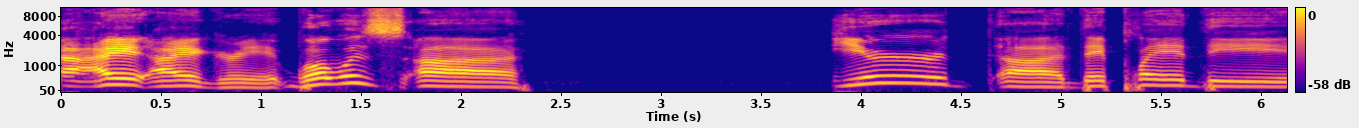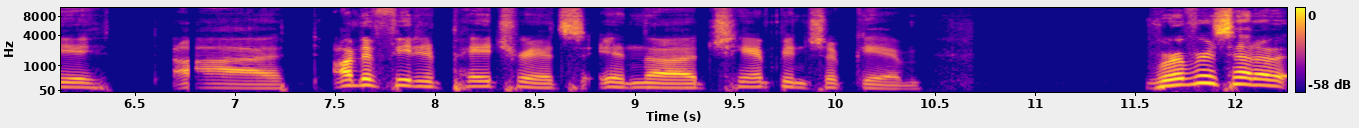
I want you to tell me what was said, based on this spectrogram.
I I agree. What was uh year uh they played the uh undefeated Patriots in the championship game? Rivers had a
